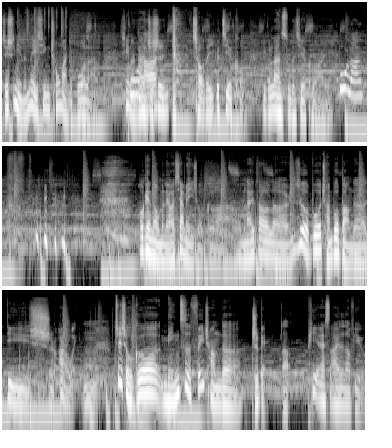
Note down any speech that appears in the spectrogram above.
其实你的内心充满着波澜，性冷淡波澜只是 找的一个借口，一个烂俗的借口而已。波兰。OK，那我们聊下面一首歌啊，我们来到了热播传播榜的第十二位。嗯这首歌名字非常的直给啊，P.S. I love you。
